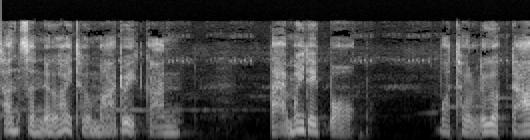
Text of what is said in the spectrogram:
ฉันเสนอให้เธอมาด้วยกัน แต่ไม่ได้บอก ว่าเธอเลือกได้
